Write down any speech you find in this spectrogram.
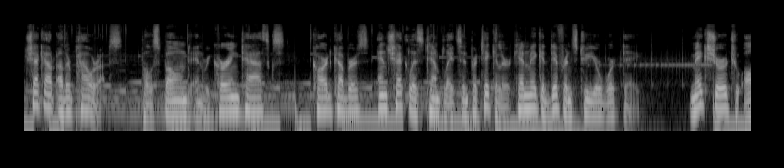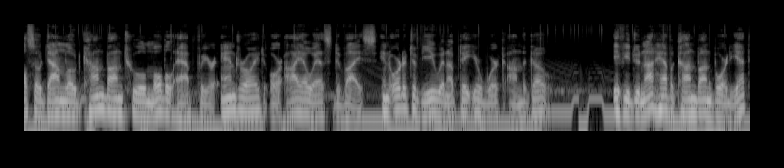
check out other power-ups, postponed and recurring tasks, card covers, and checklist templates in particular can make a difference to your workday. Make sure to also download Kanban Tool mobile app for your Android or iOS device in order to view and update your work on the go. If you do not have a Kanban board yet,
